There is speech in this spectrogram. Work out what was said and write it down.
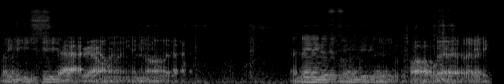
Like you see that railing and all that. I think this is gonna be like the part where like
